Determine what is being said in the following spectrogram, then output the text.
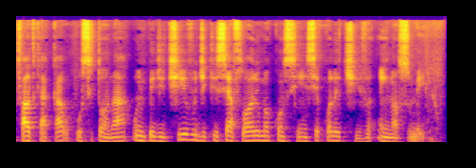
fato que acaba por se tornar um impeditivo de que se aflore uma consciência coletiva em nosso meio.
